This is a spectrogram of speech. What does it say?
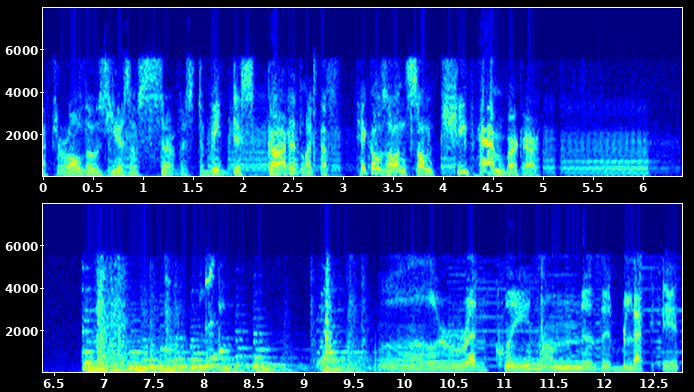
After all those years of service, to be discarded like the pickles on some cheap hamburger. Uh, red queen on the black eight,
